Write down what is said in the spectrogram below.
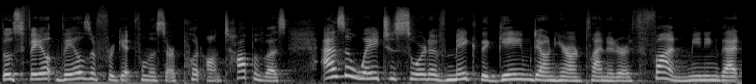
Those veils of forgetfulness are put on top of us as a way to sort of make the game down here on planet Earth fun, meaning that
